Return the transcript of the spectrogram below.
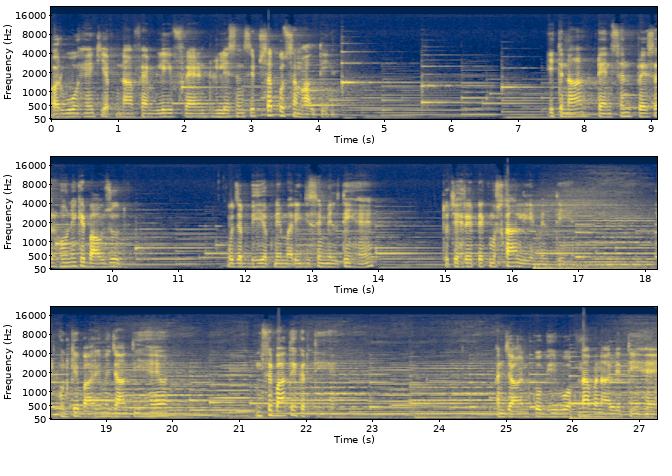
और वो हैं कि अपना फैमिली फ्रेंड रिलेशनशिप सब कुछ संभालती हैं। इतना टेंशन प्रेशर होने के बावजूद वो जब भी अपने मरीज़ से मिलती हैं तो चेहरे पे एक मुस्कान लिए मिलती हैं। उनके बारे में जानती हैं उनसे बातें करती हैं। अनजान को भी वो अपना बना लेती हैं,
